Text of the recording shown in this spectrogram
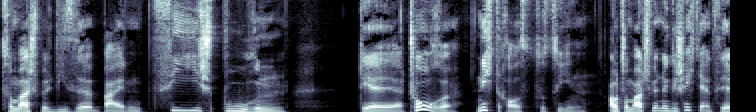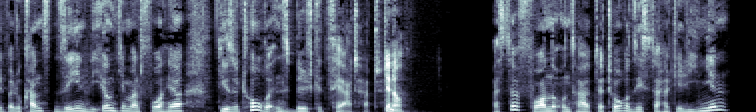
zum Beispiel diese beiden Ziehspuren der Tore nicht rauszuziehen. Automatisch wird eine Geschichte erzählt, weil du kannst sehen, wie irgendjemand vorher diese Tore ins Bild gezerrt hat. Genau. Weißt du, vorne unterhalb der Tore siehst du halt die Linien.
